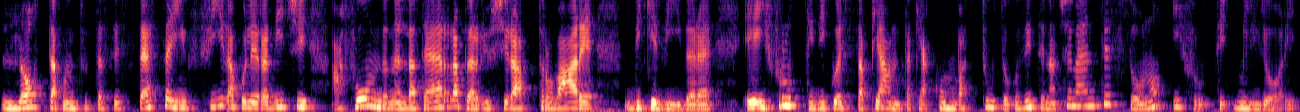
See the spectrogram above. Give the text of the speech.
lotta con tutta se stessa e infila quelle radici a fondo nella terra per riuscire a trovare di che vivere e i frutti di questa pianta che ha combattuto così tenacemente sono i frutti migliori.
